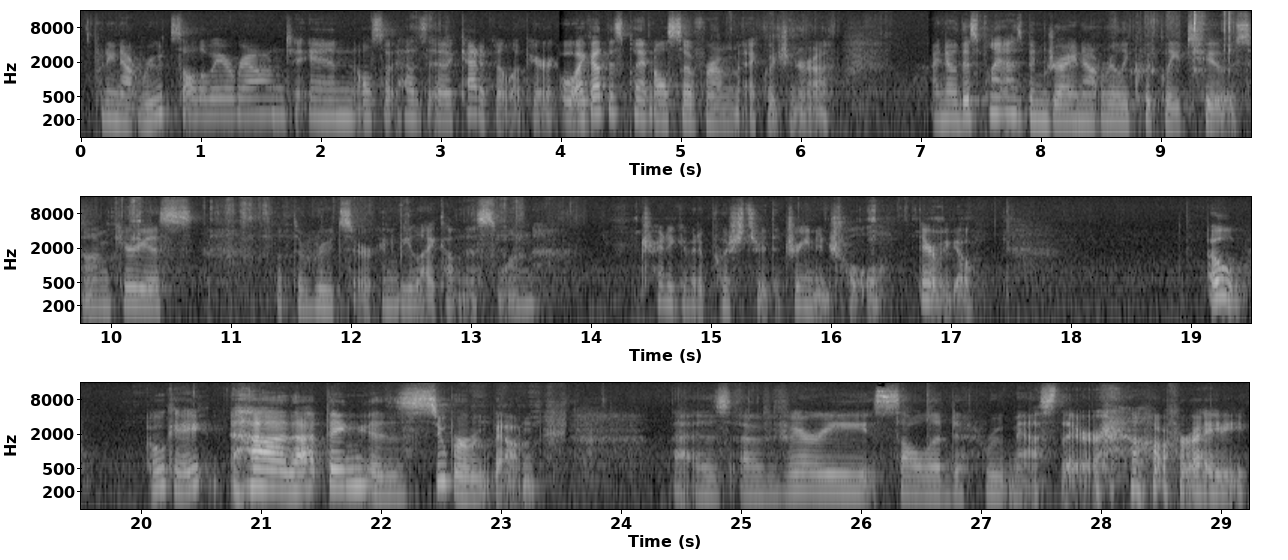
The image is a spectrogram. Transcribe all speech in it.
It's putting out roots all the way around, and also it has a cataphyll up here. Oh, I got this plant also from Ecuagenera. I know this plant has been drying out really quickly too, so I'm curious what the roots are gonna be like on this one. Try to give it a push through the drainage hole. There we go. Oh, okay, uh, that thing is super root bound. That is a very solid root mass there. Alrighty.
